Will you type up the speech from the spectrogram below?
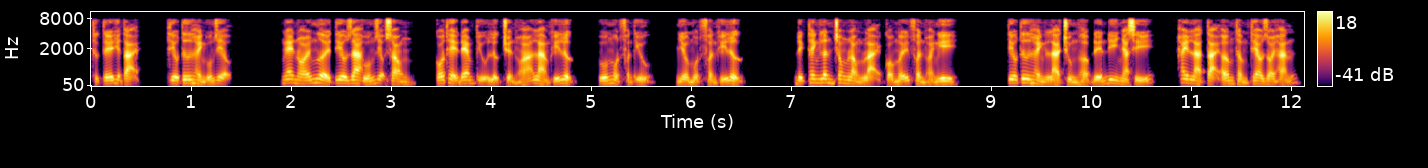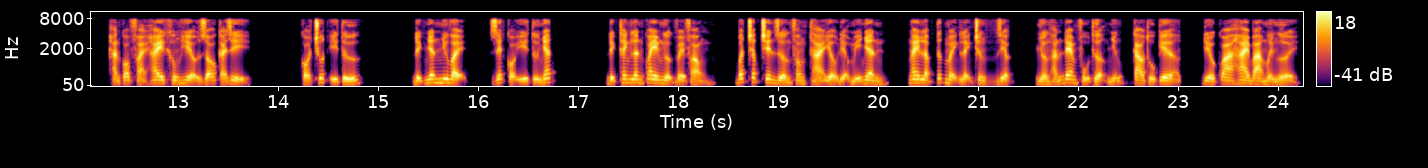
Thực tế hiện tại, tiêu tư hành uống rượu. Nghe nói người tiêu ra uống rượu xong, có thể đem tiểu lực chuyển hóa làm khí lực, uống một phần tiểu, nhiều một phần khí lực. Địch thanh lân trong lòng lại có mấy phần hoài nghi. Tiêu tư hành là trùng hợp đến đi nhà xí, hay là tại âm thầm theo dõi hắn hắn có phải hay không hiểu rõ cái gì? Có chút ý tứ. Địch nhân như vậy, giết có ý tứ nhất. Địch thanh lân quay ngược về phòng bất chấp trên giường phong thái hiểu điệu mỹ nhân, ngay lập tức mệnh lệnh trưng diệp nhường hắn đem phụ thượng những cao thủ kia điều qua hai ba mươi người.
